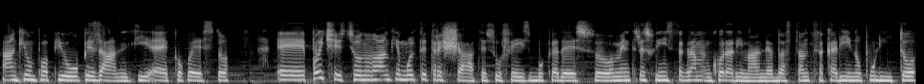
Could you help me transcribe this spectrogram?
anche un po' più pesanti, ecco questo. E poi ci sono anche molte tresciate su Facebook adesso, mentre su Instagram ancora rimane abbastanza carino, pulito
